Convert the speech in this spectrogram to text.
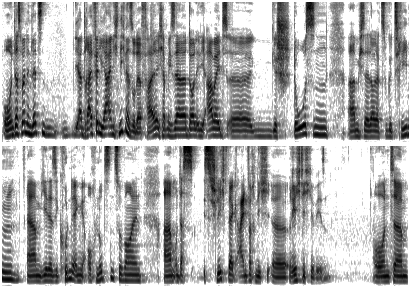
Und das war in den letzten ja, dreiviertel Jahren eigentlich nicht mehr so der Fall. Ich habe mich sehr doll in die Arbeit äh, gestoßen, äh, mich sehr doll dazu getrieben, ähm, jede Sekunde irgendwie auch nutzen zu wollen. Ähm, und das ist schlichtweg einfach nicht äh, richtig gewesen. Und ähm,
